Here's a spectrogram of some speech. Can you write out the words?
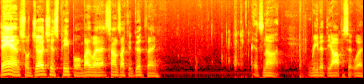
Dan shall judge his people. And by the way, that sounds like a good thing. It's not. Read it the opposite way.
